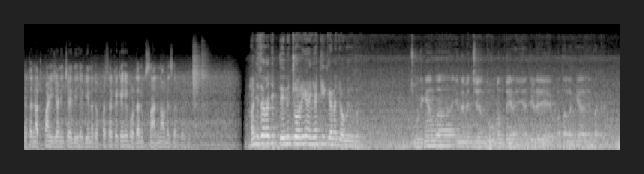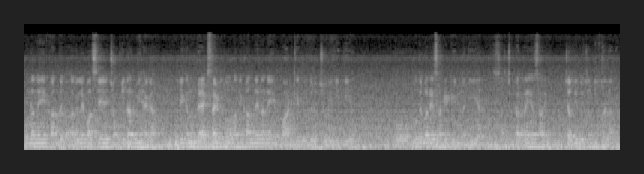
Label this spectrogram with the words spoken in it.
ਇਹ ਤਾਂ ਨੱਥ ਪਾਣੀ ਜਾਣੀ ਚਾਹੀਦੀ ਹੈਗੀ ਇਹਨਾਂ ਦੇ ਉੱਪਰ ਸਰ ਕਿ ਕਿਸੇ ਹੋਰ ਦਾ ਨੁਕਸਾਨ ਨਾ ਹੋਵੇ ਸਰ ਕੋਈ। ਹਾਂਜੀ ਸਰ ਅੱਜ ਤਿੰਨ ਚੋਰੀਆਂ ਹੋਈਆਂ ਕੀ ਕਹਿਣਾ ਚਾਹੋਗੇ ਤੁਸੀਂ? ਚੋਰੀਆਂ ਦਾ ਇਹਦੇ ਵਿੱਚ ਦੋ ਬੰਦੇ ਆਏ ਆ ਜਿਹੜੇ ਪਤਾ ਲੱਗਿਆ ਅਜੇ ਤੱਕ। ਉਹਨਾਂ ਨੇ ਕੰਧ ਅਗਲੇ ਪਾਸੇ ਚੌਕੀਦਾਰ ਵੀ ਹੈਗਾ। ਲੇਕਿਨ ਬੈਕ ਸਾਈਡ ਤੋਂ ਉਹਨਾਂ ਦੀ ਕੰਧ ਇਹਨਾਂ ਨੇ ਪਾੜ ਕੇ ਤੇ ਉਹਦੇ ਵਿੱਚ ਚੋਰੀ ਕੀਤੀ ਹੈ ਤੋਂ ਉਹਦੇ ਬਾਰੇ ਸਾਡੀ ਟੀਮ ਲੱਗੀ ਆ ਸਰਚ ਕਰ ਰਹੇ ਆ ਸਾਰੇ। ਜਲਦੀ ਤੋਂ ਜਲਦੀ ਫੜ ਲਾਂਗੇ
